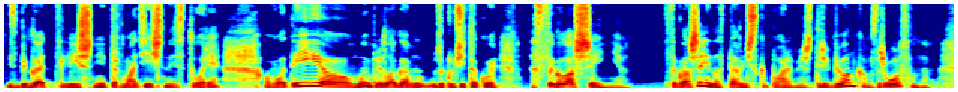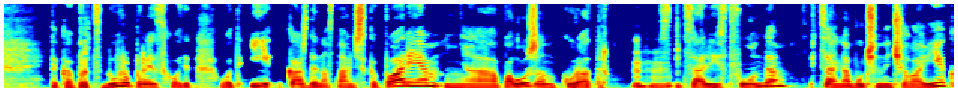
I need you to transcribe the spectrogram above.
избегать лишней травматичной истории. Вот. И э, мы предлагаем заключить такое соглашение. Соглашение наставнической пары между ребенком, взрослым такая процедура происходит. Вот. И каждой наставнической паре э, положен куратор угу. специалист фонда, специально обученный человек.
